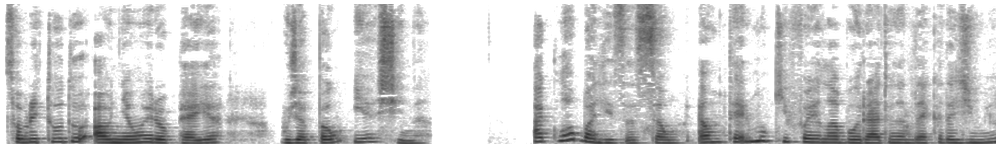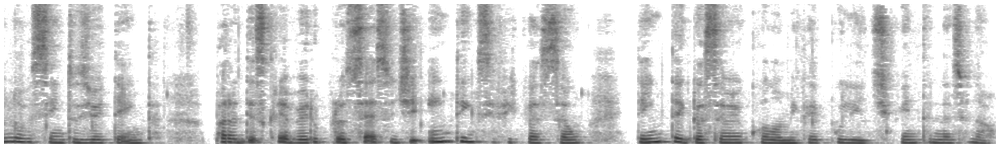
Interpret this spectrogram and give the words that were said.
sobretudo a União Europeia, o Japão e a China. A globalização é um termo que foi elaborado na década de 1980 para descrever o processo de intensificação de integração econômica e política internacional,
